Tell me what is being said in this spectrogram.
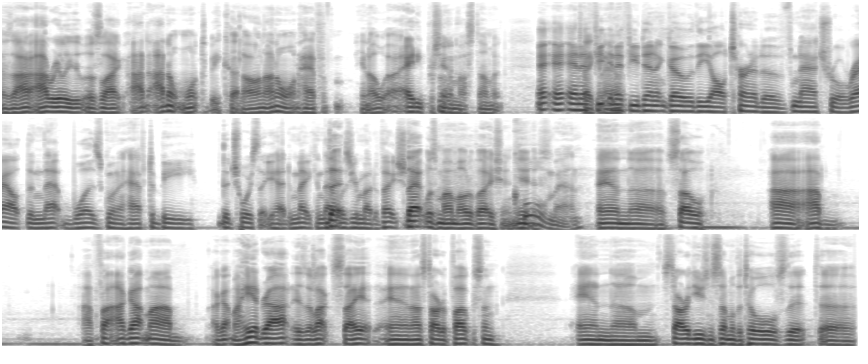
as I, I really was like, I, I don't want to be cut on. I don't want half of, you know, eighty percent of my stomach. And, and, and if taken you, and if you didn't go the alternative natural route, then that was going to have to be the choice that you had to make, and that, That- was your motivation. That was my motivation. cool, yes. man. and uh, so I, I, I, I got my I got my head right, as I like to say it, and I started focusing, and um, started using some of the tools that uh,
